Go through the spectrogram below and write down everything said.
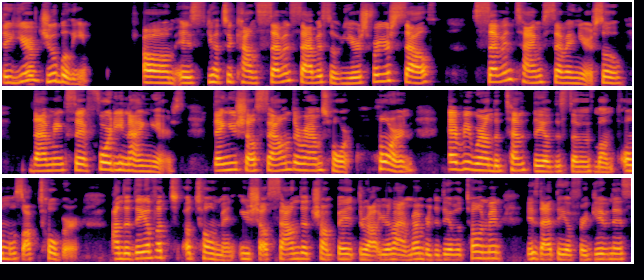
The year of Jubilee um is you have to count seven Sabbaths of years for yourself, seven times seven years. So that makes it 49 years. Then you shall sound the ram's horn everywhere on the tenth day of the seventh month, almost October. On the day of at- atonement, you shall sound the trumpet throughout your land. Remember, the day of atonement is that day of forgiveness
